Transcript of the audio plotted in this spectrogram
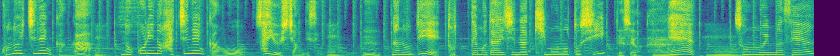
この1年間がうん、残りの8年間を左右しちゃうんですよ。うん、うん、なのでとっても大事な着物年ですよね。ね、うん、そう思いません、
